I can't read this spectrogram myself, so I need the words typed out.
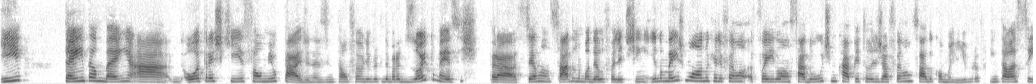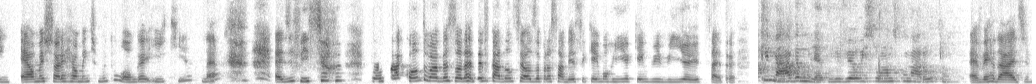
E tem também a, outras que são mil páginas. Então, foi um livro que demorou 18 meses para ser lançado no modelo folhetim. E no mesmo ano que ele foi, foi lançado, o último capítulo, ele já foi lançado como livro. Então, assim, é uma história realmente muito longa e que, né, é difícil pensar quanto uma pessoa deve ter ficado ansiosa para saber se quem morria, quem vivia, etc. Que nada, mulher. Tu viveu isso anos com Naruto. É verdade.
